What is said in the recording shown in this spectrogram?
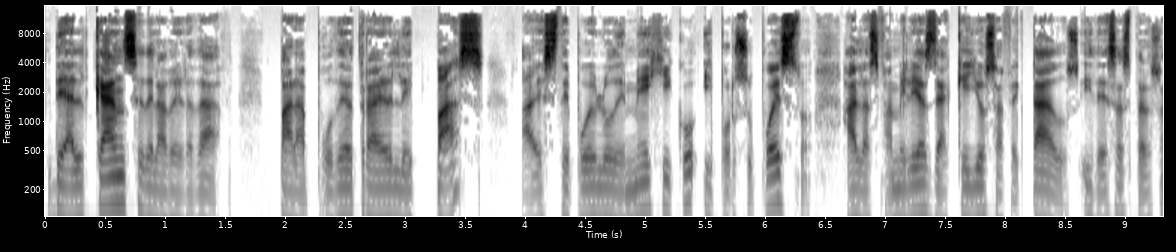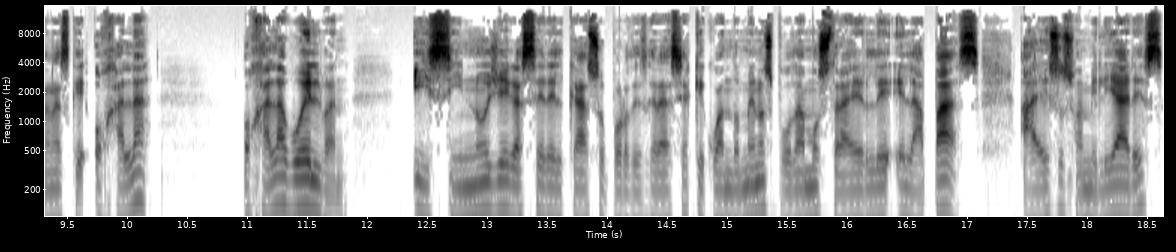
de alcance de la verdad, para poder traerle paz a este pueblo de México y por supuesto a las familias de aquellos afectados y de esas personas que ojalá, ojalá vuelvan y si no llega a ser el caso, por desgracia, que cuando menos podamos traerle la paz a esos familiares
